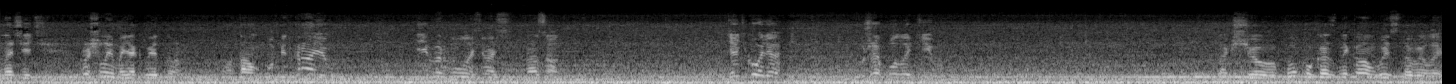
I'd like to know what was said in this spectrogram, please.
Значить, пройшли ми, як видно, отам по під краю і вернулись ось назад. Дядь Коля вже полетів. Так що по показникам виставили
